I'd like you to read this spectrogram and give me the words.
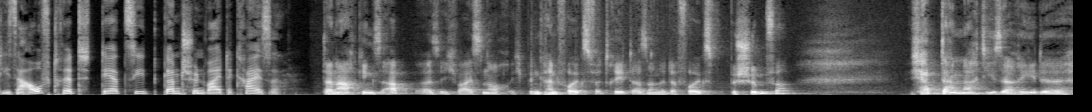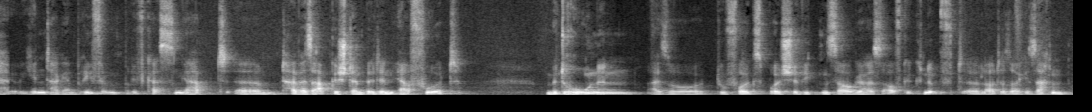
Dieser Auftritt, der zieht ganz schön weite Kreise. Danach ging es ab. Also ich weiß noch, ich bin kein Volksvertreter, sondern der Volksbeschimpfer. Ich habe dann nach dieser Rede jeden Tag einen Brief im Briefkasten gehabt, äh, teilweise abgestempelt in Erfurt mit Runen, also du Volksbolschewikensau gehörst aufgeknüpft, äh, lauter solche Sachen.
